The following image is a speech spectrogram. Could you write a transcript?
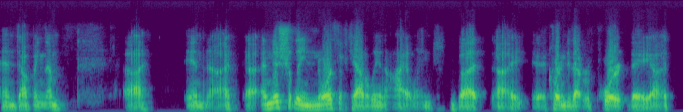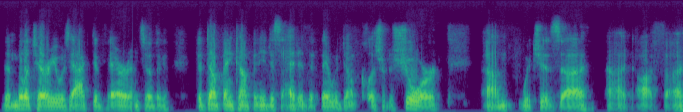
and dumping them uh, in uh, uh, initially north of Catalina Island, but according to that report, they the military was active there, and so the the dumping company decided that they would dump closer to shore. um, which is uh, uh, off uh,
